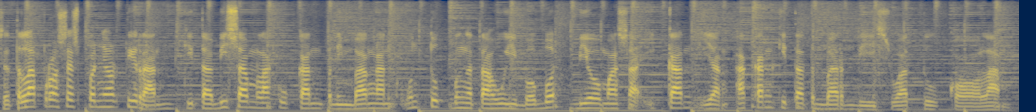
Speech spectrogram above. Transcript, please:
Setelah proses penyortiran, kita bisa melakukan penimbangan untuk mengetahui bobot biomasa ikan yang akan kita tebar di suatu kolam.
